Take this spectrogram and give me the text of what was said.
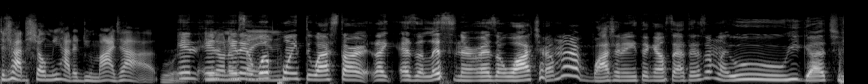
to try to show me how to do my job. Right. And You and, know what and at what point do I start like as a listener or as a watcher? I'm not watching anything else after this. I'm like, ooh, he got you.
